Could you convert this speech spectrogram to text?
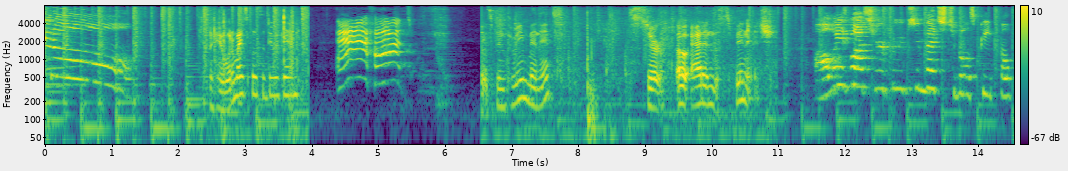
Noodle! Okay, what am I supposed to do again? Ah, hot! It's been three minutes. Stir. Oh, add in the spinach. Always wash your fruits and vegetables, people.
